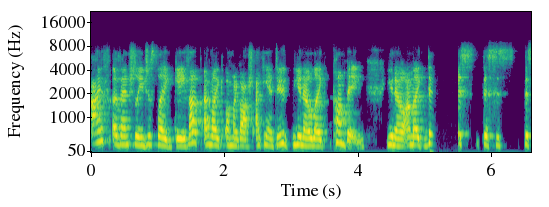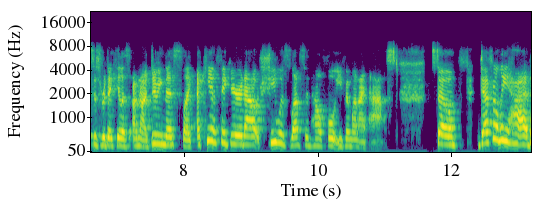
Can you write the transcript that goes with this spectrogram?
i eventually just like gave up. I'm like oh my gosh i can't do you know like pumping. You know i'm like this this is this is ridiculous. I'm not doing this. Like i can't figure it out. She was less than helpful even when i asked so definitely had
